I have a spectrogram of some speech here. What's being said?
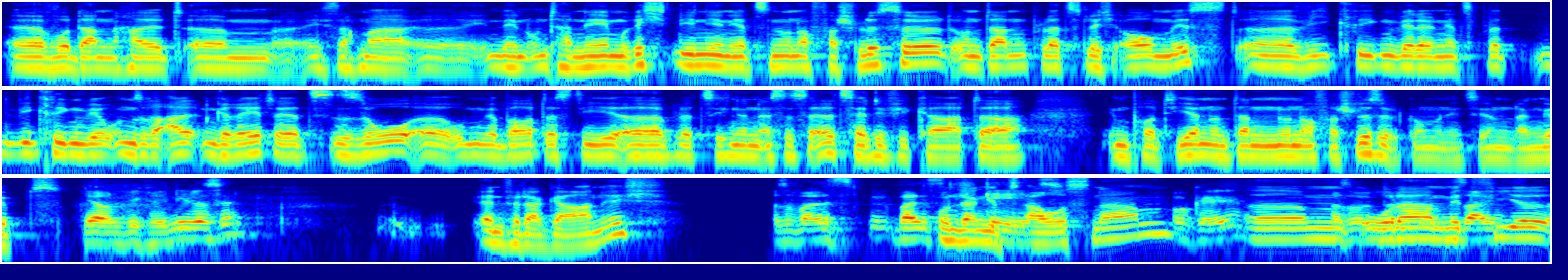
äh, wo dann halt, ähm, ich sag mal, äh, in den Unternehmen Richtlinien jetzt nur noch verschlüsselt und dann plötzlich, oh Mist, äh, wie kriegen wir denn jetzt, wie kriegen wir unsere alten Geräte jetzt so äh, umgebaut, dass die äh, plötzlich ein SSL-Zertifikat da importieren und dann nur noch verschlüsselt kommunizieren und dann gibt's. Ja, und wie kriegen die das hin? Entweder gar nicht also weil es, weil es Und dann gibt's Ausnahmen. Okay. Ähm, also, oder mit viel, äh,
